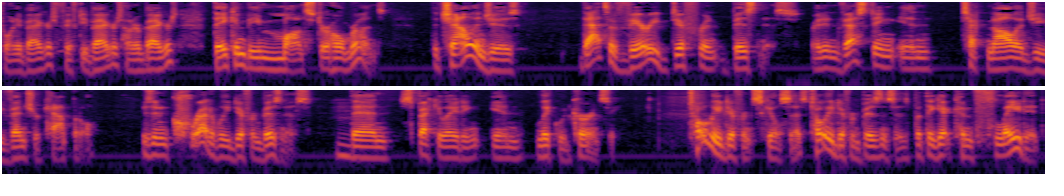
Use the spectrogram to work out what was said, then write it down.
20 baggers, 50 baggers, 100 baggers. They can be monster home runs. The challenge is that's a very different business, right? Investing in technology venture capital is an incredibly different business mm. than speculating in liquid currency. Totally different skill sets, totally different businesses, but they get conflated.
